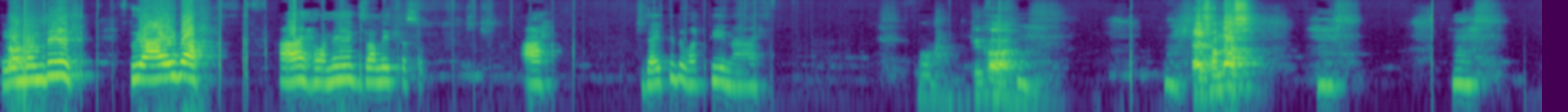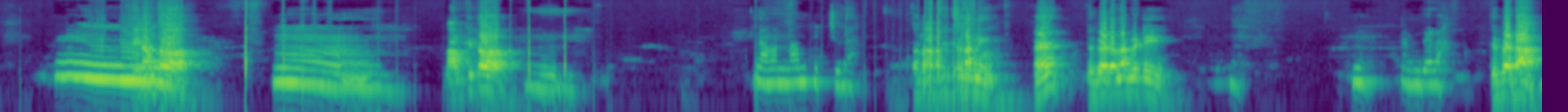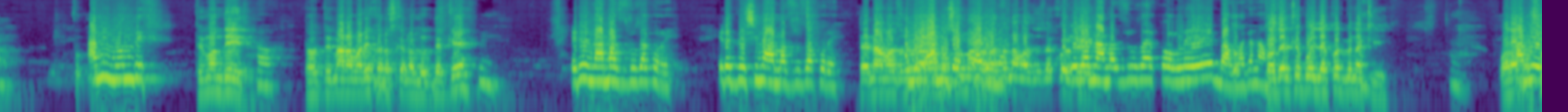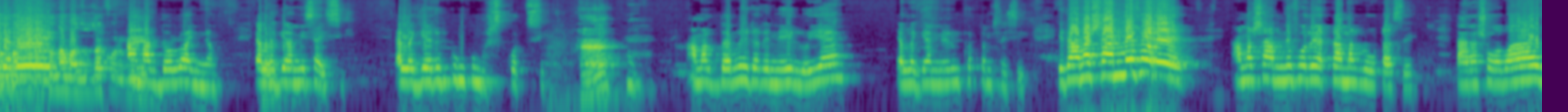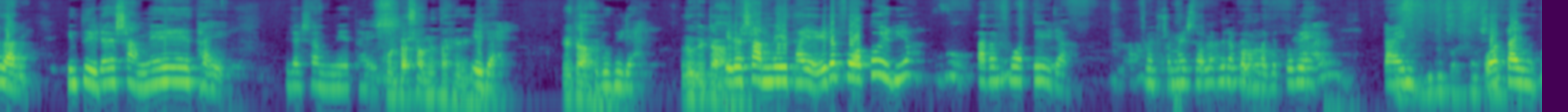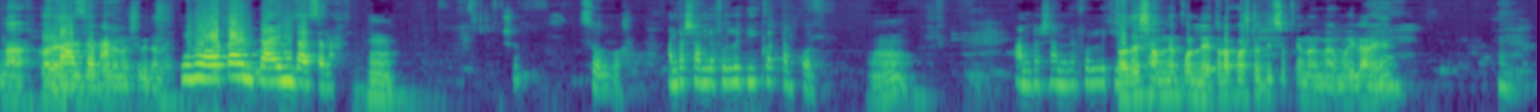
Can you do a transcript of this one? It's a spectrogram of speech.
এই মন্দির তুই আইবা আয় অনেক জ্বালাইতেছ আয় যাইতে তো ভাবতি না আয়। কি কর এই সামনে আস হুম, কি নাম তো নাম কি তো আমার নাম কিচ্ছু না। তোর নাম কিছু জানি হ্যাঁ? তুই বেটা না বেটি? আমি বেড়া। তুই বেটা? আমি মন্দির। তুই মন্দির? হ তো তুই মারামারি করস কেন লোকদেরকে? এটা নামাজ রোজা করে। এটা বেশি নামাজ রোজা করে। নামাজ রোজা তো না। নামাজ রোজা এটা নামাজ রোজা করলে ভালো লাগে না তোদেরকে বইলা করবে নাকি? আমি আমার দল আইনাম এর লাগে আমি চাইছি। এর লাগে এরকম কুমকুম করছি। হ্যাঁ? আমার দল এটারে নিয়ে লইয়া এর লাগে আমি এরকম করতাম চাইছি। এটা আমার সামনে পড়ে। আমার সামনে পড়ে একটা আমার রোড আছে। তারা সবাই জানে। কিন্তু এটা সামনে থাকে। এটা সামনে থাকে। কোনটা সামনে থাকে? এটা। এটা? রুগীরা। রোগীটা? এটা সামনে থাকে। এটা ফটো এরিয়া। তার ফতে এটা সবসময় চলাফেরা করার লাগে। তবে টাইম ও টাইম না করে বাঁচে ভিডিও করেন অসুবিধা নাই। কোনো ও টাইম টাইম বাঁচে না। হুম। চলবো। আমরা সামনে পড়লে কি করতাম কোন হুম। আমরা সামনে পড়লে কি তোদের সামনে পড়লে তোরা কষ্ট দিছ কেন ম- মহিলারে?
